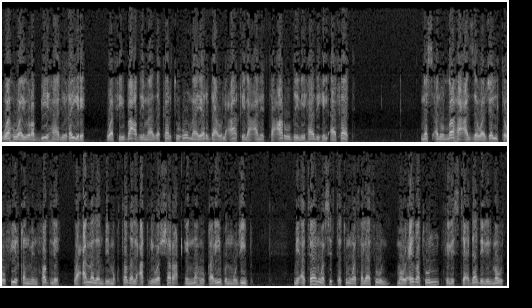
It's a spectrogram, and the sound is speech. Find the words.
وهو يربيها لغيره وفي بعض ما ذكرته ما يردع العاقل عن التعرض لهذه الآفات. نسأل الله عز وجل توفيقا من فضله وعملا بمقتضى العقل والشرع إنه قريب مجيب. 236 موعظة في الاستعداد للموت.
